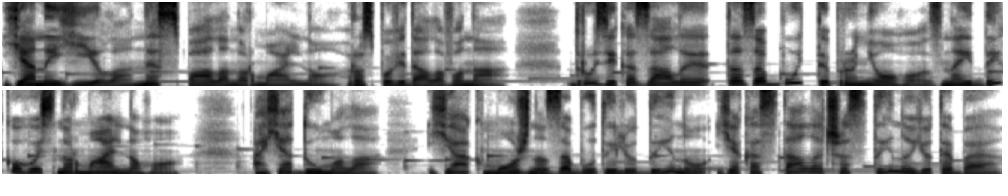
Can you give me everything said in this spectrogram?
Я не їла, не спала нормально, розповідала вона. Друзі казали, та забудьте про нього, знайди когось нормального. А я думала, як можна забути людину, яка стала частиною тебе.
